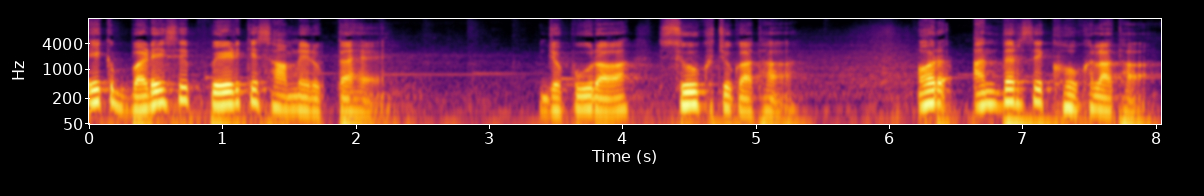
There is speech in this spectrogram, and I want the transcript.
एक बड़े से पेड़ के सामने रुकता है, जो पूरा सूख चुका था। और अंदर से खोखला था।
